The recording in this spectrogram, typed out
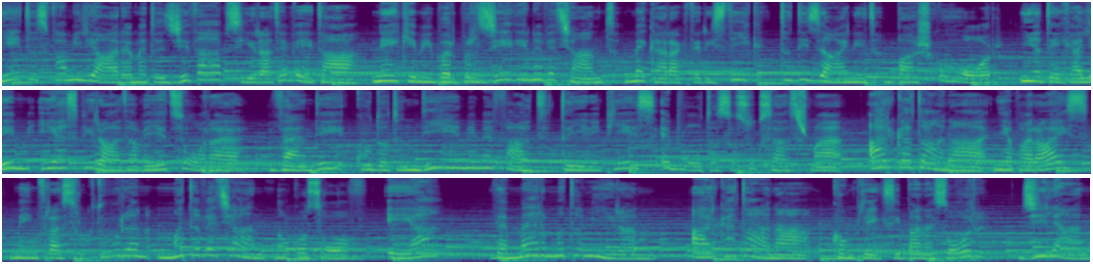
jetës familjare me të gjitha hapësirat e veta. Ne kemi bërë përzgjedhjen e veçantë me karakteristikë të dizajnit bashkëkohor. Një tejkalim i aspiratave jetësore, vendi ku do të ndihemi me fat të jeni pjesë e botës së suksesshme. Arkatana, një parajsë me infrastrukturën më të veçantë në Kosovë, eja dhe merr më të mirën. Arkatana, kompleksi banesor Gjilan.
